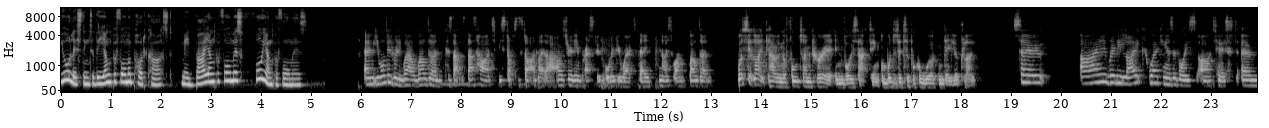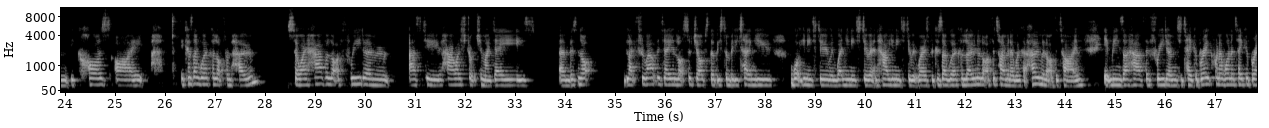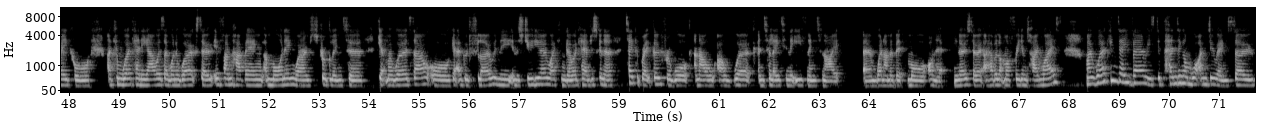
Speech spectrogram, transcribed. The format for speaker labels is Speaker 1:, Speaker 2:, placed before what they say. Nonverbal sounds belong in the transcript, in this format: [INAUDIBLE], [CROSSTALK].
Speaker 1: You're listening to the Young Performer podcast, made by young performers for young performers.
Speaker 2: Um, you all did really well. Well done, because that's that's hard to be stopped and started like that. I was really impressed with all of your work today. Nice one. Well done.
Speaker 3: What's it like having a full time career in voice acting, and what does a typical working day look like?
Speaker 2: So, I really like working as a voice artist um, because I because I work a lot from home. So I have a lot of freedom as to how I structure my days. Um, there's not like throughout the day in lots of jobs there'll be somebody telling you what you need to do and when you need to do it and how you need to do it. Whereas because i work alone a lot of the time and i work at home a lot of the time it means i have the freedom to take a break when i want to take a break or i can work any hours i want to work. So if i'm having a morning where i'm struggling to get my words out or get a good flow in the in the studio i can go okay i'm just going to take a break go for a walk and i'll i'll work until 8 in the evening tonight um, when I'm a bit more on it, you know, so I have a lot more freedom time wise. My working day varies depending on what I'm doing. So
